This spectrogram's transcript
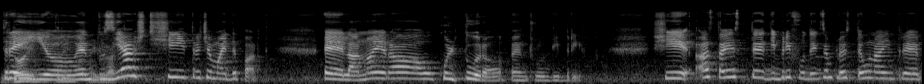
3 Doi, trei, entuziaști exact. și trecem mai departe. E, la noi era o cultură pentru debrief. Și asta este, debrieful, de exemplu, este una dintre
